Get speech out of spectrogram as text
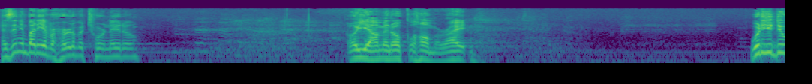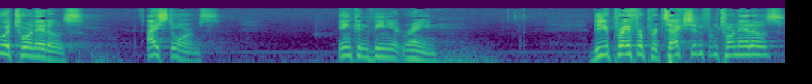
Has anybody ever heard of a tornado? Oh, yeah, I'm in Oklahoma, right? What do you do with tornadoes? Ice storms, inconvenient rain. Do you pray for protection from tornadoes?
